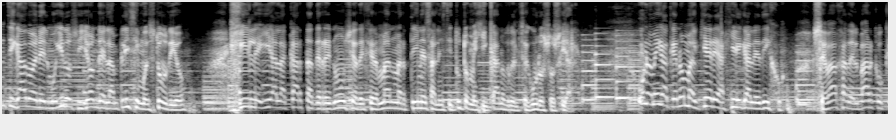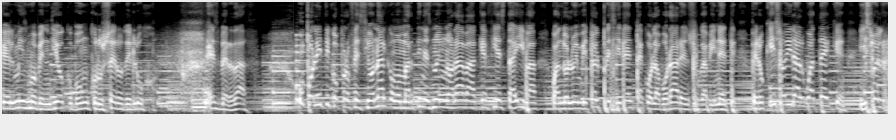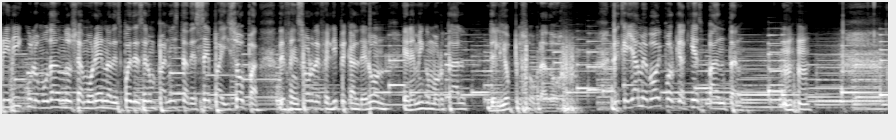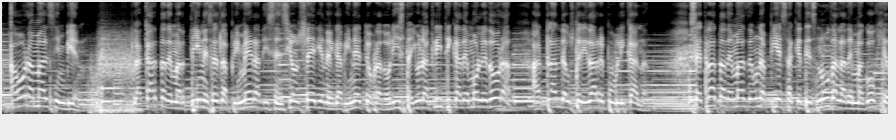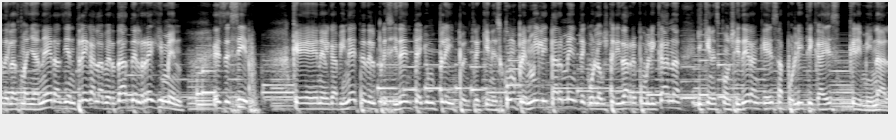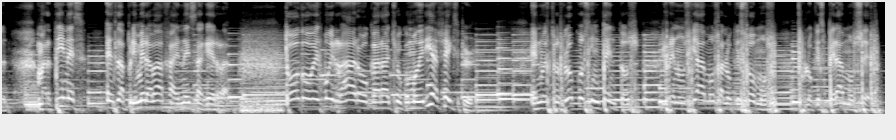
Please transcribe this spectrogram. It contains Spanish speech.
En el mullido sillón del amplísimo estudio, Gil leía la carta de renuncia de Germán Martínez al Instituto Mexicano del Seguro Social. Una amiga que no malquiere a Gilga le dijo, se baja del barco que él mismo vendió como un crucero de lujo. Es verdad. Un político profesional como Martínez no ignoraba a qué fiesta iba cuando lo invitó el presidente a colaborar en su gabinete, pero quiso ir al Guateque, hizo el ridículo mudándose a Morena después de ser un panista de cepa y sopa, defensor de Felipe Calderón, enemigo mortal de López Obrador. De que ya me voy porque aquí espantan. Ahora mal sin bien. La carta de Martínez es la primera disensión seria en el gabinete obradorista y una crítica demoledora al plan de austeridad republicana. Se trata además de una pieza que desnuda la demagogia de las mañaneras y entrega la verdad del régimen, es decir, que en el gabinete del presidente hay un pleito entre quienes cumplen militarmente con la austeridad republicana y quienes consideran que esa política es criminal. Martínez es la primera baja en esa guerra. Muy raro, caracho, como diría Shakespeare. En nuestros locos intentos renunciamos a lo que somos por lo que esperamos ser.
